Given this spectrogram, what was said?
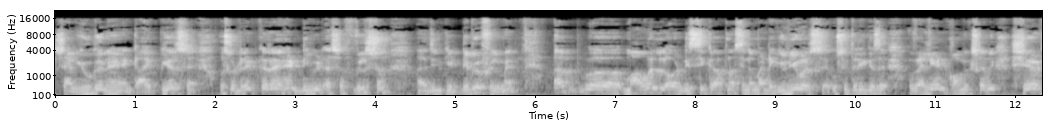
सैम यूगन है गाय पियर्स है, उसको डायरेक्ट कर रहे हैं डेविड एस एफ़ विल्सन जिनकी डेब्यू फ़िल्म है। अब मावल और डीसी का अपना सिनेमैटिक यूनिवर्स है, उसी तरीके से वैलियंट कॉमिक्स का भी शेयर्ड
